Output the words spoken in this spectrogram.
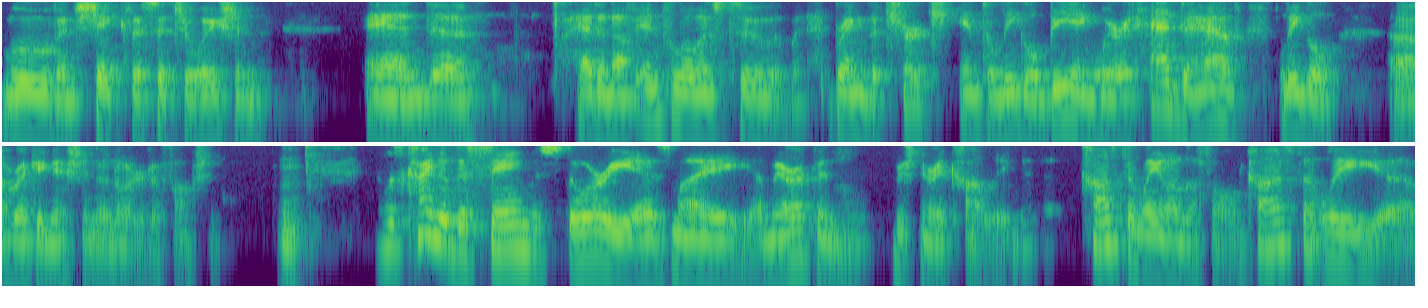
move and shake the situation and uh, had enough influence to bring the church into legal being where it had to have legal uh, recognition in order to function. Mm. It was kind of the same story as my American missionary colleague, constantly on the phone, constantly uh,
